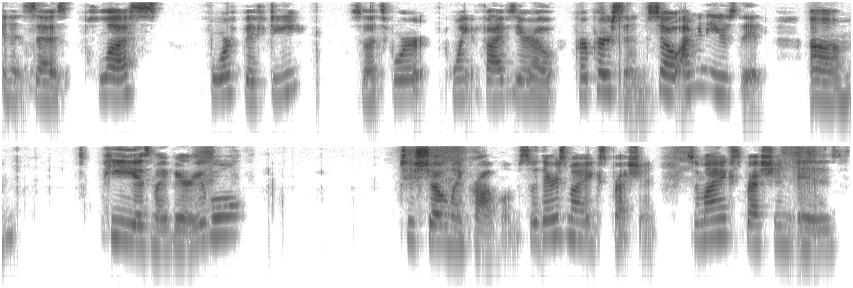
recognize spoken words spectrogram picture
and it says plus 450, so that's 4.50 per person. So I'm going to use the um, p as my variable to show my problem. So there's my expression. So my expression is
